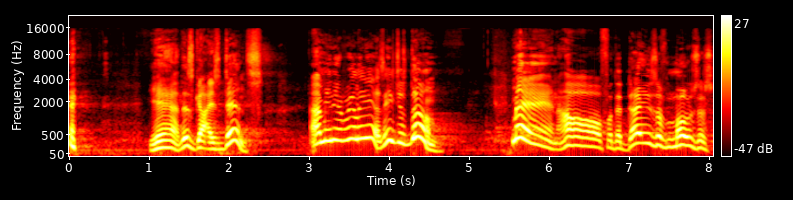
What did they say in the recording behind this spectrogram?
yeah, this guy's dense. I mean, he really is. He's just dumb. Man, oh, for the days of Moses,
